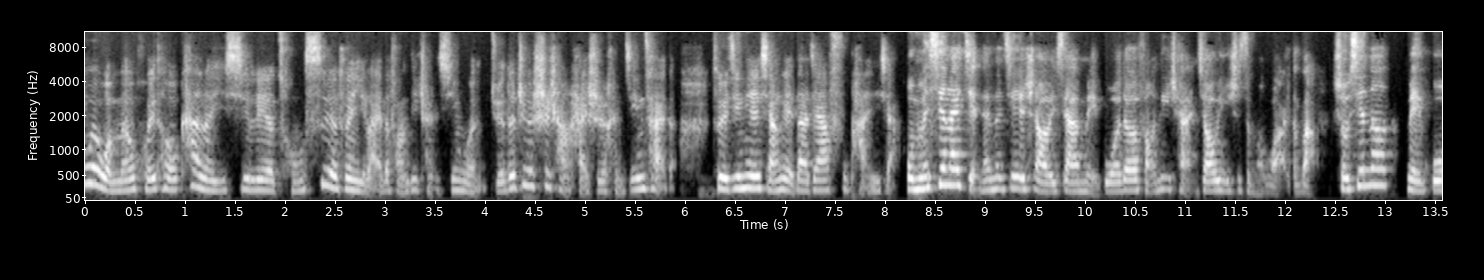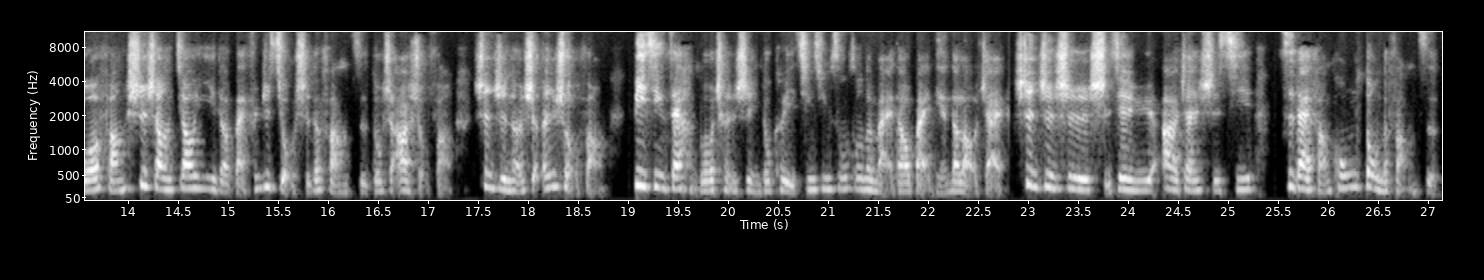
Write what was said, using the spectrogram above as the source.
因为我们回头看了一系列从四月份以来的房地产新闻，觉得这个市场还是很精彩的，所以今天想给大家复盘一下。我们先来简单的介绍一下美国的房地产交易是怎么玩的吧。首先呢，美国房市上交易的百分之九十的房子都是二手房，甚至呢是 N 手房。毕竟在很多城市，你都可以轻轻松松的买到百年的老宅，甚至是始建于二战时期。自带防空洞的房子，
